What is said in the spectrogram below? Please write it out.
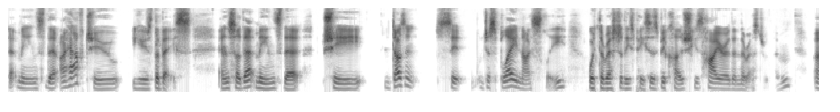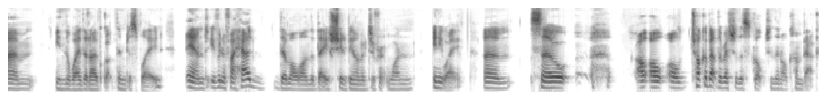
that means that I have to use the base. And so that means that she doesn't sit display nicely with the rest of these pieces because she's higher than the rest of them um, in the way that I've got them displayed. And even if I had them all on the base, she'd be on a different one anyway. Um, so I'll, I'll, I'll talk about the rest of the sculpt and then I'll come back.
